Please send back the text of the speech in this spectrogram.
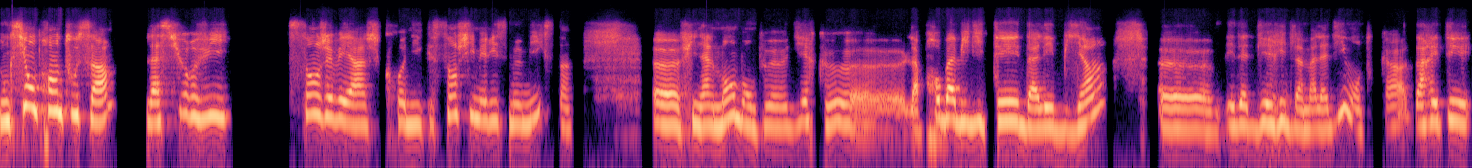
Donc, si on prend tout ça, la survie sans GVH chronique, sans chimérisme mixte, euh, finalement, on peut dire que euh, la probabilité d'aller bien euh, et d'être guéri de la maladie, ou en tout cas d'arrêter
